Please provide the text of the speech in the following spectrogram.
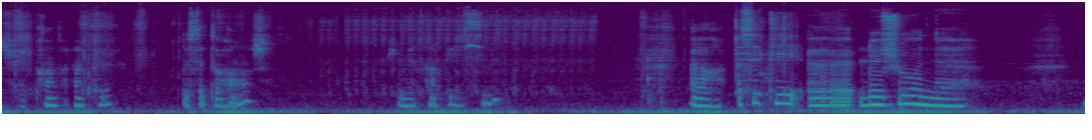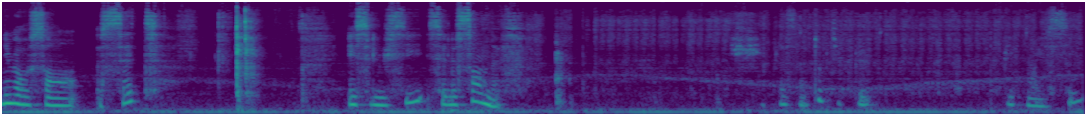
Je vais prendre un peu de cet orange. Je vais mettre un peu ici. Alors, c'était euh, le jaune numéro 107. Et celui-ci, c'est le 109. Je place un tout petit peu de ici.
